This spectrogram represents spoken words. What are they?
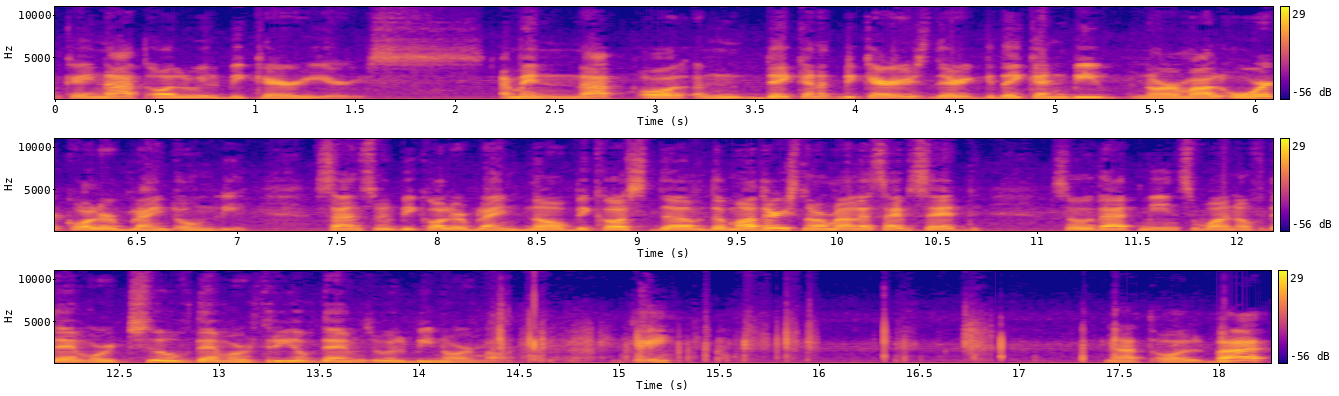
Okay, not all will be carriers. I mean, not all, and they cannot be carriers. They they can be normal or colorblind only. Sons will be colorblind. No, because the the mother is normal, as I've said. So that means one of them, or two of them, or three of them will be normal. Okay. Not all, but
